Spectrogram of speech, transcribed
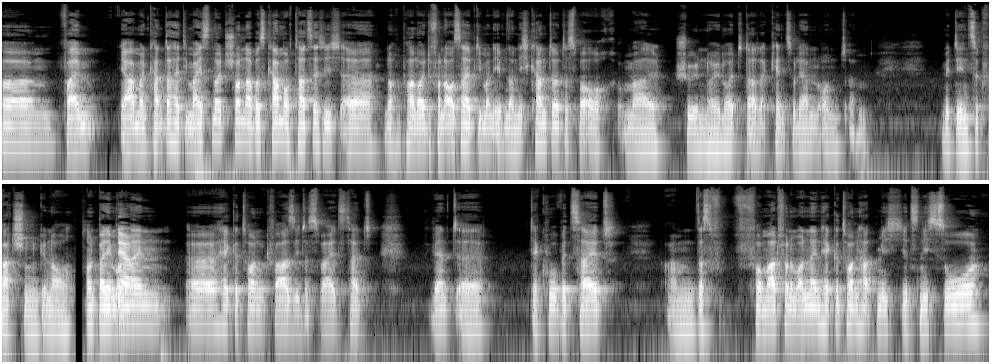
Ähm, vor allem ja, man kannte halt die meisten Leute schon, aber es kamen auch tatsächlich äh, noch ein paar Leute von außerhalb, die man eben noch nicht kannte. Das war auch mal schön, neue Leute da, kennenzulernen und ähm, mit denen zu quatschen, genau. Und bei dem ja. Online-Hackathon äh, quasi, das war jetzt halt während äh, der Covid-Zeit, ähm, das Format von einem Online-Hackathon hat mich jetzt nicht so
